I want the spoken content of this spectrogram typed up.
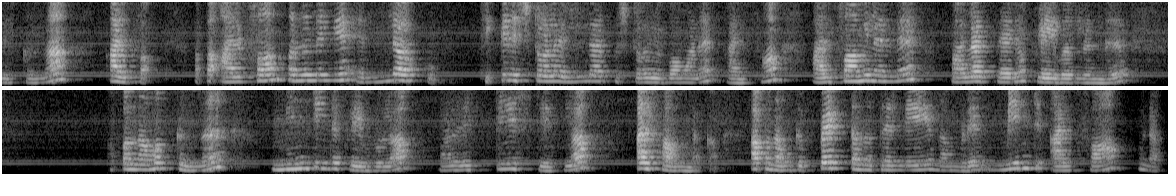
നിൽക്കുന്ന അൽഫാം അപ്പോൾ അൽഫാം പറഞ്ഞിട്ടുണ്ടെങ്കിൽ എല്ലാവർക്കും ചിക്കൻ ഇഷ്ടമുള്ള എല്ലാവർക്കും ഇഷ്ടമുള്ള വിഭവമാണ് അൽഫാം അൽഫാമിൽ തന്നെ പലതരം ഫ്ലേവറിലുണ്ട് അപ്പൊ നമുക്കിന്ന് മിന്റിന്റെ ഫ്ലേവറുള്ള വളരെ ടേസ്റ്റി ആയിട്ടുള്ള അൽഫാം ഉണ്ടാക്കാം. അപ്പൊ നമുക്ക് പെട്ടെന്ന് തന്നെ നമ്മുടെ മിന്റ് അൽഫാം ഉണ്ടാക്കാം.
